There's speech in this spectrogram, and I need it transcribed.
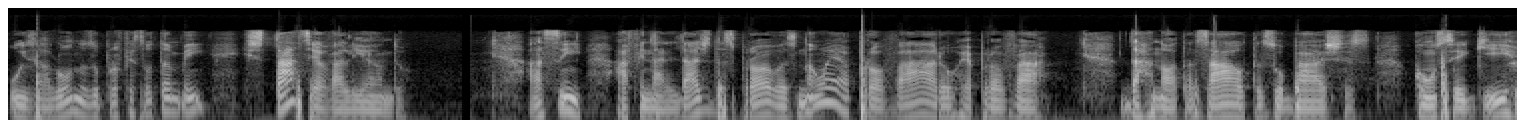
os alunos, o professor também está se avaliando. Assim, a finalidade das provas não é aprovar ou reprovar, dar notas altas ou baixas, conseguir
